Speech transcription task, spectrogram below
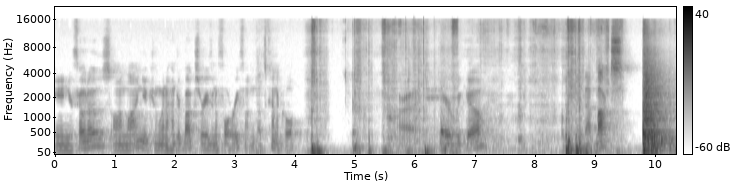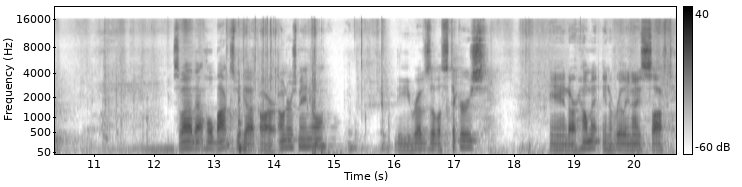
in your photos online, you can win 100 bucks or even a full refund. That's kind of cool. All right, here we go. Get that box. So out of that whole box, we got our owner's manual, the Revzilla stickers, and our helmet in a really nice soft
